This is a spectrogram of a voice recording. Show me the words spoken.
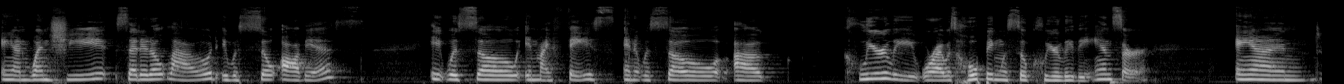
And when she said it out loud, it was so obvious. It was so in my face, and it was so uh, clearly, or I was hoping was so clearly the answer. And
